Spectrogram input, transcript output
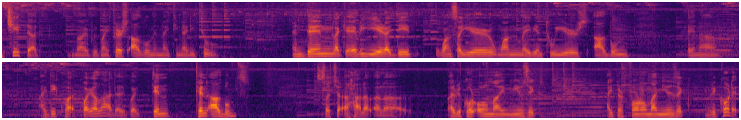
Achieved that my, with my first album in 1992. And then, like every year, I did once a year, one maybe in two years album, and um, I did quite, quite a lot. I quite 10, 10 albums. Such a, I had a, a, I record all my music, I perform all my music and record it.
